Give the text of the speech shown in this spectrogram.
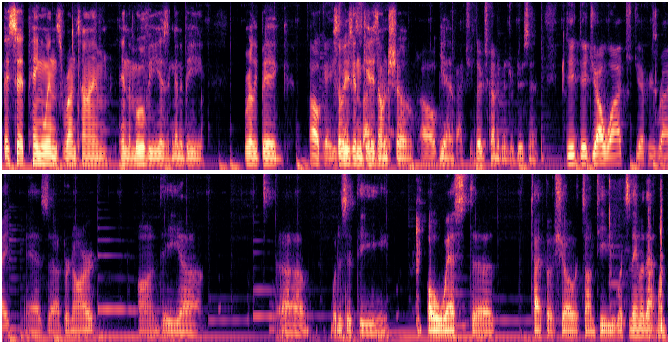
they said Penguin's runtime in the movie isn't going to be really big, Okay, so like he's gonna get his own show. Oh, okay, I Yeah. got you. They're just kind of introducing it. Did, did y'all watch Jeffrey Wright as uh, Bernard on the uh, uh, what is it? The Old West uh, type of show. It's on TV. What's the name of that one?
